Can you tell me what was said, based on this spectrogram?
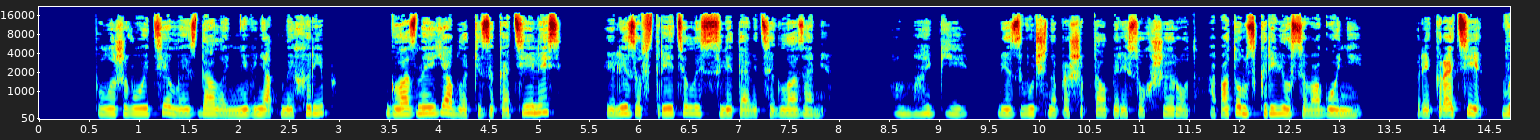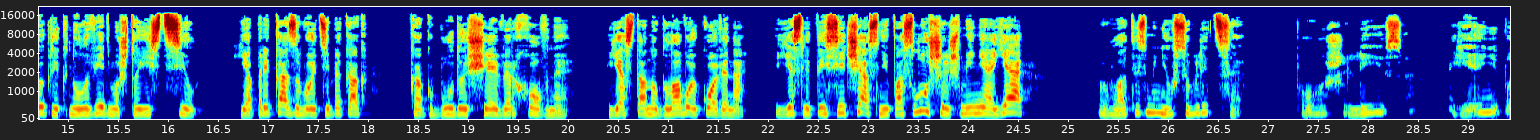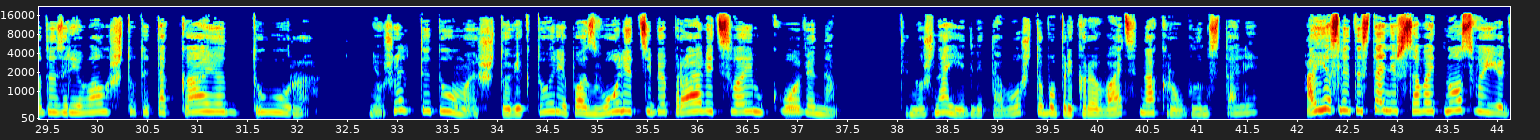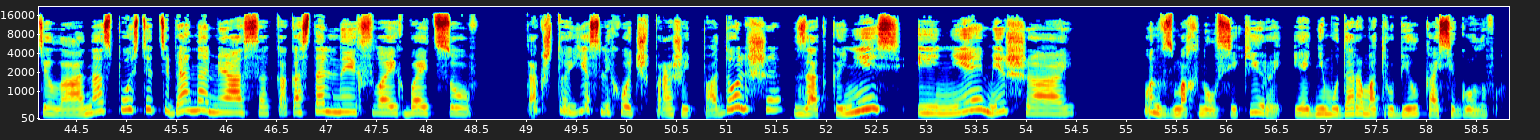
Полуживое тело издало невнятный хрип, глазные яблоки закатились, и Лиза встретилась с летавицей глазами. «Помоги!» — беззвучно прошептал пересохший рот, а потом скривился в агонии. «Прекрати!» — выкрикнула ведьма, что есть сил. «Я приказываю тебе как... как будущее Верховное. Я стану главой Ковина!» Если ты сейчас не послушаешь меня, я...» Влад изменился в лице. «Боже, Лиза, я и не подозревал, что ты такая дура. Неужели ты думаешь, что Виктория позволит тебе править своим ковином? Ты нужна ей для того, чтобы прикрывать на круглом столе. А если ты станешь совать нос в ее дела, она спустит тебя на мясо, как остальных своих бойцов. Так что, если хочешь прожить подольше, заткнись и не мешай. Он взмахнул секирой и одним ударом отрубил Кассе голову.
